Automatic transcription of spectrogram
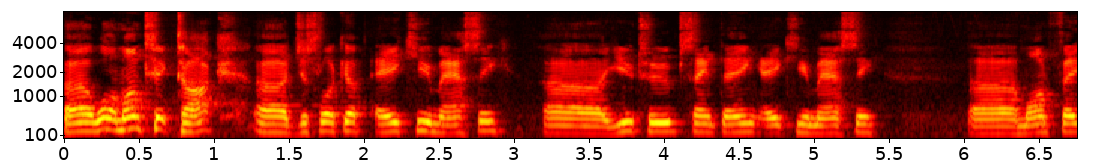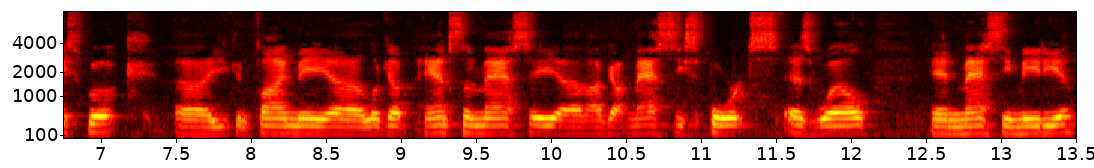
Uh, well, I'm on TikTok. Uh, just look up AQ Massey. Uh, YouTube, same thing, AQ Massey. Uh, I'm on Facebook. Uh, you can find me. look up Anson Massey. I've got Massey Sports as well and Massey Media.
